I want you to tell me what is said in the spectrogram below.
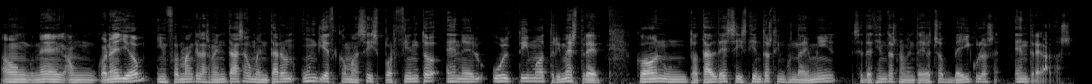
Aún, con ello, informan que las ventas aumentaron un 10,6% en el último trimestre, con un total de 650.798 vehículos entregados.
